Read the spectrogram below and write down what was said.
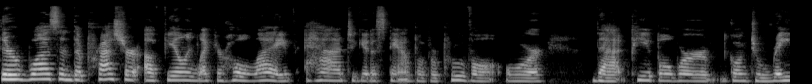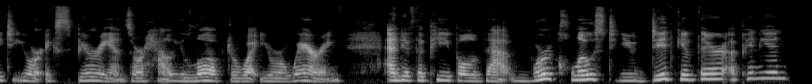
there wasn't the pressure of feeling like your whole life had to get a stamp of approval or that people were going to rate your experience or how you looked or what you were wearing. And if the people that were close to you did give their opinion,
